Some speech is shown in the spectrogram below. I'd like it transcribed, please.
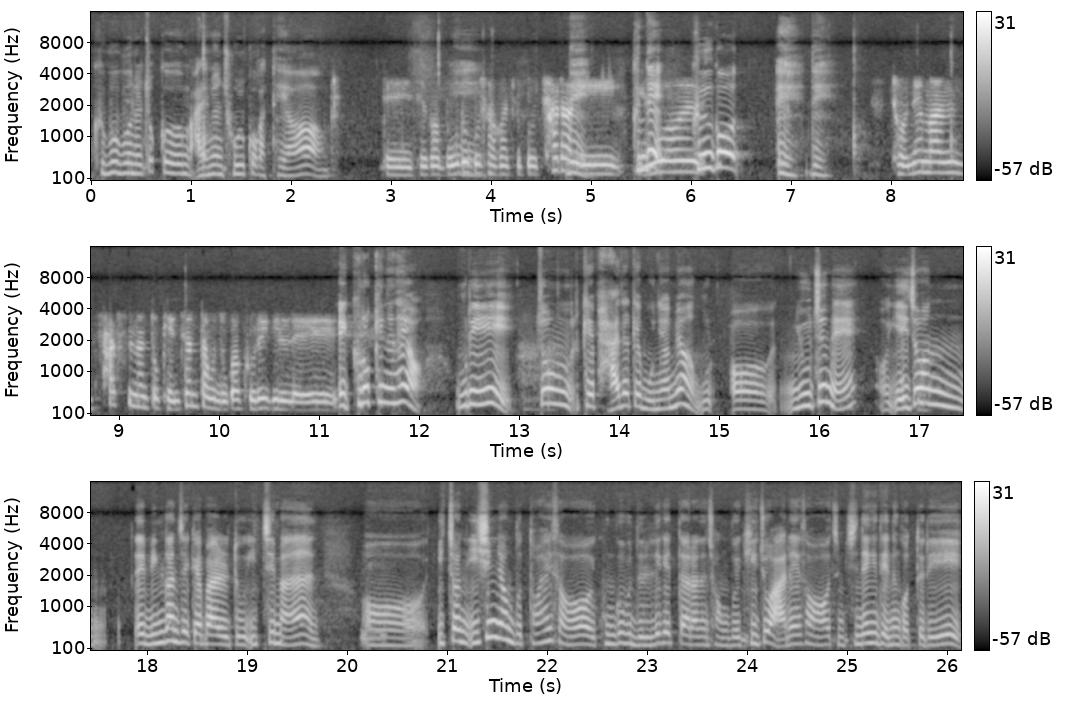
그 부분을 조금 알면 좋을 것 같아요. 네, 제가 모르고 네. 사가지고 차라리 근데 6월 그거 네, 네. 전에만 샀으면 또 괜찮다고 누가 그러길래 예, 그렇기는 해요. 우리 좀 이렇게 봐야 될 게 뭐냐면 우- 어, 요즘에 어, 예전에 민간 재개발도 있지만 어, 2020년부터 해서 공급을 늘리겠다라는 정부의 기조 아래서 지금 진행이 되는 것들이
